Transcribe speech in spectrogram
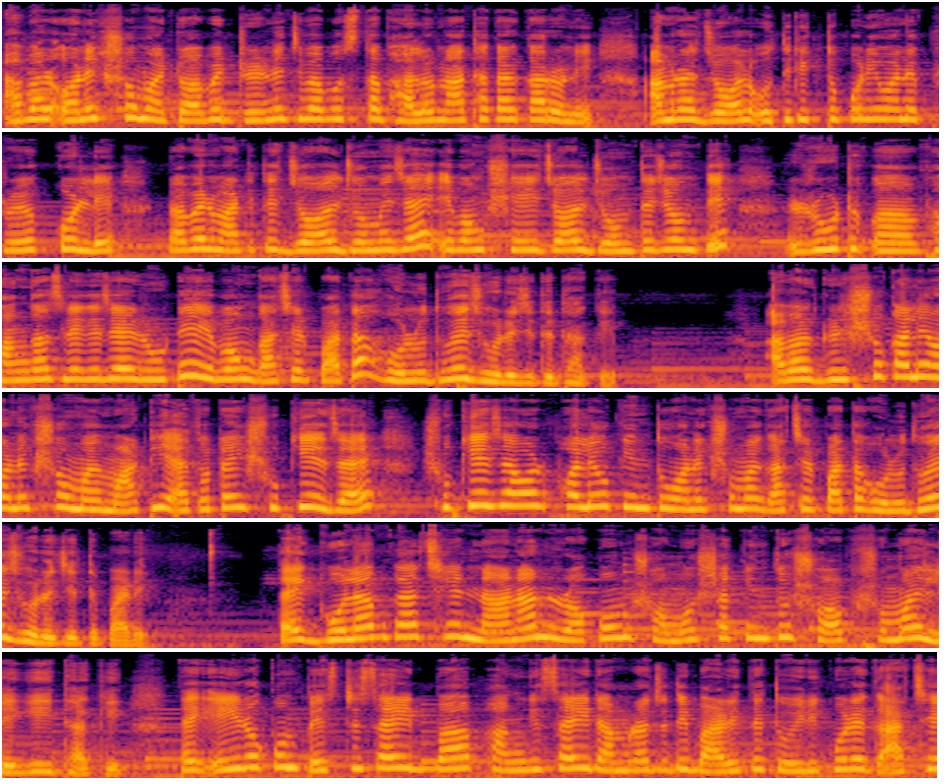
আবার অনেক সময় টবের ড্রেনেজ ব্যবস্থা ভালো না থাকার কারণে আমরা জল অতিরিক্ত পরিমাণে প্রয়োগ করলে টবের মাটিতে জল জমে যায় এবং সেই জল জমতে জমতে রুট ফাঙ্গাস লেগে যায় রুটে এবং গাছের পাতা হলুদ হয়ে ঝরে যেতে থাকে। আবার গ্রীষ্মকালে অনেক সময় মাটি এতটাই শুকিয়ে যায়, শুকিয়ে যাওয়ার ফলেও কিন্তু অনেক সময় গাছের পাতা হলুদ হয়ে ঝরে যেতে পারে। তাই গোলাপ গাছের নানান রকম সমস্যা কিন্তু সব সময় লেগেই থাকে। তাই এই রকম পেস্টিসাইড বা ফাঙ্গিসাইড আমরা যদি বাড়িতে তৈরি করে গাছে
